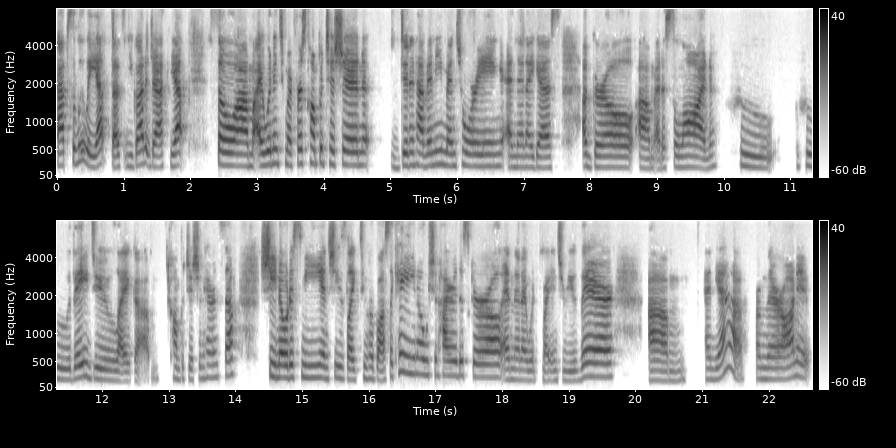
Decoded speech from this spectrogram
absolutely. Yep, that's you got it, Jack. Yep. So um, I went into my first competition, didn't have any mentoring, and then I guess a girl um, at a salon who who they do like um, competition hair and stuff. She noticed me and she's like to her boss, like, "Hey, you know, we should hire this girl." And then I went for my interview there. Um, and yeah, from there on, it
